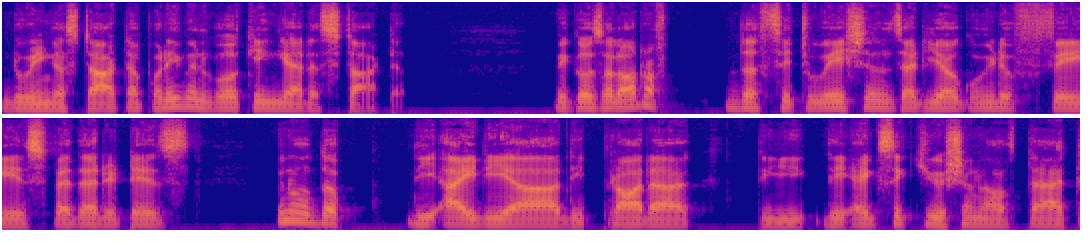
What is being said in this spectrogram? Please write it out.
doing a startup or even working at a startup, because a lot of the situations that you're going to face, whether it is, you know, the the idea, the product, the the execution of that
